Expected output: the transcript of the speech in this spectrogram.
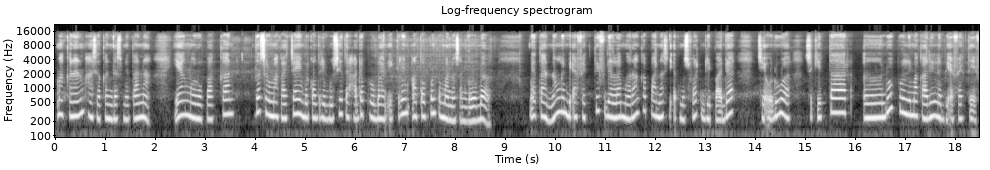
makanan menghasilkan gas metana yang merupakan gas rumah kaca yang berkontribusi terhadap perubahan iklim ataupun pemanasan global. Metana lebih efektif dalam merangkap panas di atmosfer daripada CO2, sekitar eh, 25 kali lebih efektif.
